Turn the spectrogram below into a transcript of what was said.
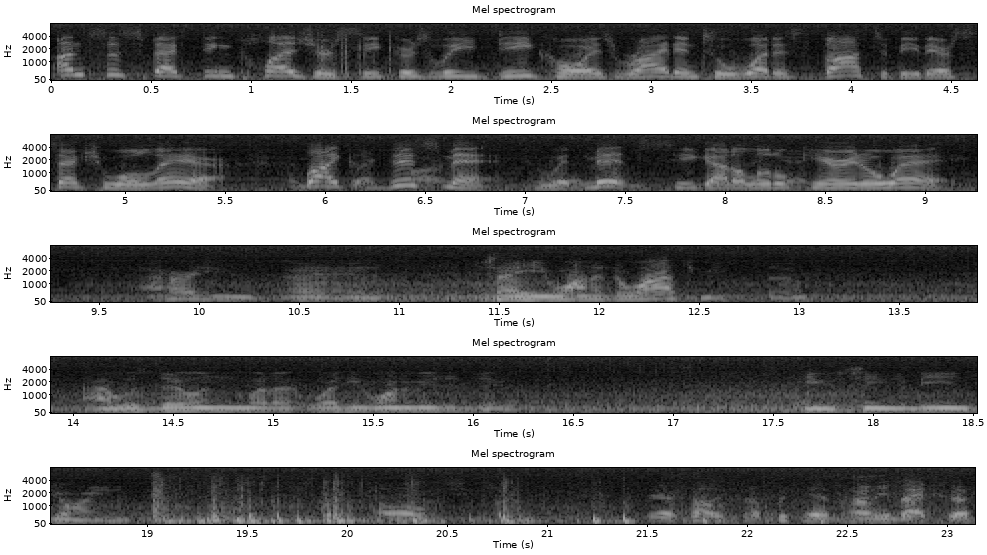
Unsuspecting pleasure seekers lead decoys right into what is thought to be their sexual lair. Like this man, who admits he got a little carried away. I heard him uh, say he wanted to watch me, so I was doing what, I, what he wanted me to do. He seemed to be enjoying it. Oh, there, folks, sir. Put your your back, sir.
